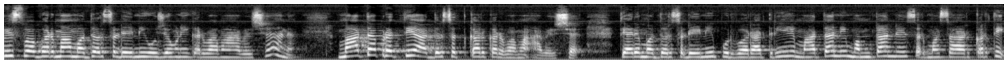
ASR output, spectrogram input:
વિશ્વભરમાં મધર્સ ડેની ઉજવણી કરવામાં આવે છે અને માતા પ્રત્યે આદર સત્કાર કરવામાં આવે છે. ત્યારે મધર્સ ડેની પૂર્વરાત્રિએ માતાની મમતાને શર્મસાર કરતી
